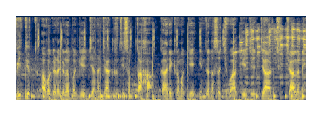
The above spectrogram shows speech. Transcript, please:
ವಿದ್ಯುತ್ ಅವಘಡಗಳ ಬಗ್ಗೆ ಜನಜಾಗೃತಿ ಸಪ್ತಾಹ ಕಾರ್ಯಕ್ರಮಕ್ಕೆ ಇಂಧನ ಸಚಿವ ಕೆಜೆ ಜಾರ್ಜ್ ಚಾಲನೆ.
